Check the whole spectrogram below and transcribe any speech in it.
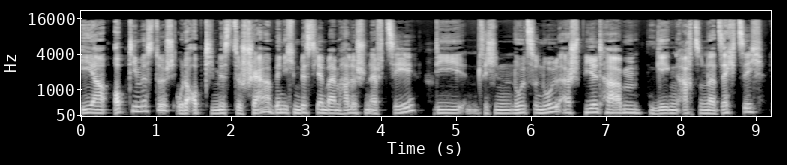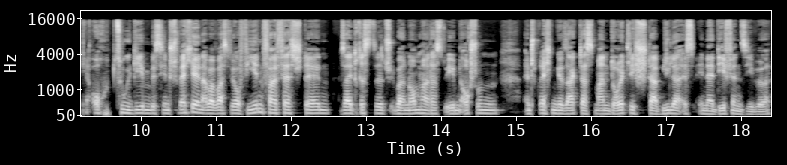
Eher optimistisch oder optimistischer bin ich ein bisschen beim Hallischen FC die sich ein 0 zu 0 erspielt haben gegen 1860. Ja, auch zugegeben ein bisschen schwächeln, aber was wir auf jeden Fall feststellen, seit Ristic übernommen hat, hast du eben auch schon entsprechend gesagt, dass man deutlich stabiler ist in der Defensive.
